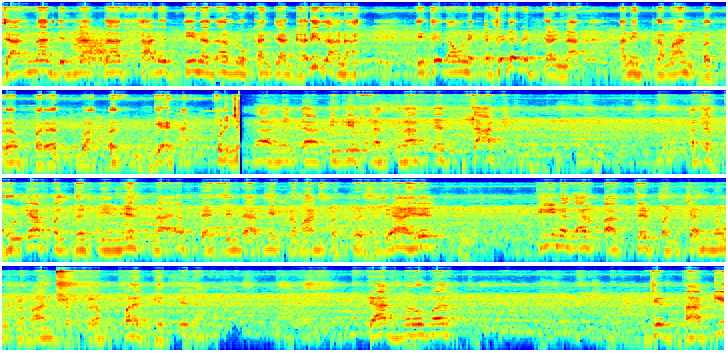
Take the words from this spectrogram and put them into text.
जालना जिल्ह्यातल्या साडेतीन हजार लोकांच्या घरी जाणार. तिथे जाऊन एफिडेव्हिट करणार आणि प्रमाणपत्र परत वापस घेणार. पुढच्या त्यापैकी सतरा ते साठ. आता खोट्या पद्धतीने नायब तहसीलदारने प्रमाणपत्र दिले आहे. तीन हजार पाचशे पंच्याण्णव प्रमाणपत्र परत घेतले जाणार त्याचबरोबर जे बाकी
